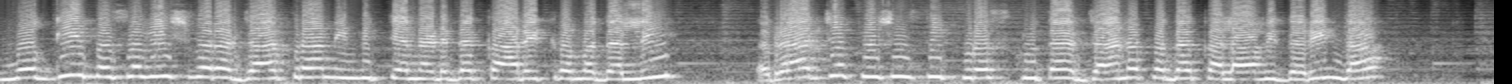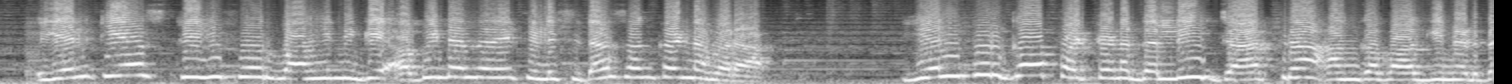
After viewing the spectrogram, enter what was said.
ಮೊಗ್ಗಿ ಬಸವೇಶ್ವರ ಜಾತ್ರಾ ನಿಮಿತ್ತ ನಡೆದ ಕಾರ್ಯಕ್ರಮದಲ್ಲಿ ರಾಜ್ಯ ಪ್ರಶಸ್ತಿ ಪುರಸ್ಕೃತ ಜಾನಪದ ಕಲಾವಿದರಿಂದ ಎನ್ಕೆಎಸ್ ಟಿವಿ ಫೋರ್ ವಾಹಿನಿಗೆ ಅಭಿನಂದನೆ ತಿಳಿಸಿದ ಸಂಕಣ್ಣವರ. ಯಲ್ಬುರ್ಗಾ ಪಟ್ಟಣದಲ್ಲಿ ಜಾತ್ರಾ ಅಂಗವಾಗಿ ನಡೆದ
